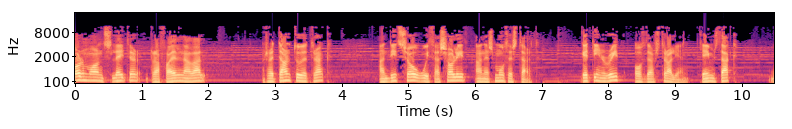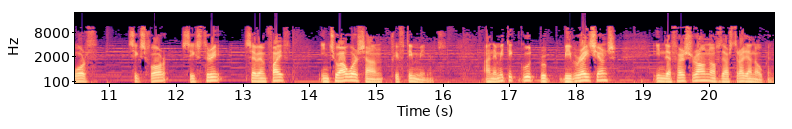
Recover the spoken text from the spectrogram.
Four months later, Rafael Nadal returned to the track and did so with a solid and smooth start, getting rid of the Australian James Duck worth 6-4, 6-3, 7-5 in 2 hours and 15 minutes, and emitted good vibrations in the first round of the Australian Open.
